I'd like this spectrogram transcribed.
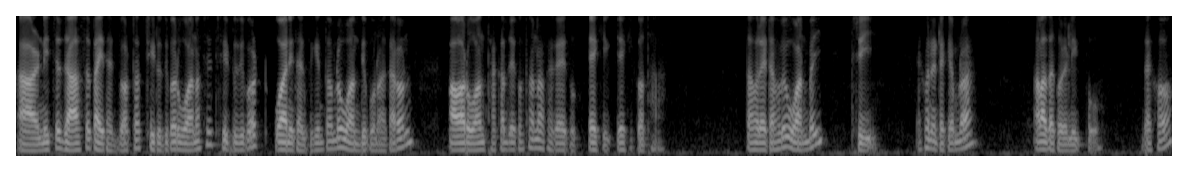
আর নিচে যা আছে তাই থাকবে, অর্থাৎ three to the power one আছে থ্রি টু দি পাওয়ার ওয়ানই থাকবে, কিন্তু আমরা ওয়ান দিব না, কারণ পাওয়ার ওয়ান থাকা যে কথা না থাকা এক- একই একই কথা। তাহলে এটা হবে ওয়ান বাই থ্রি এখন এটাকে আমরা আলাদা করে লিখব। দেখো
